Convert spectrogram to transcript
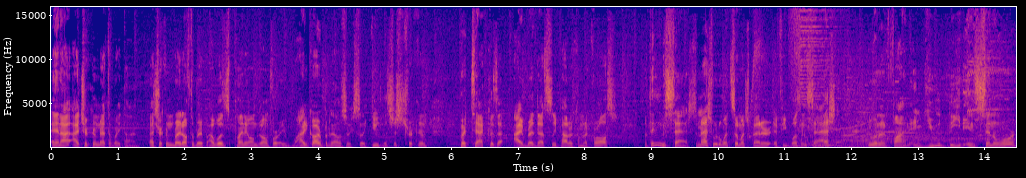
and I, I tricked him at the right time. I tricked him right off the rip. I was planning on going for a wide guard, but I was just like, dude, let's just trick him, protect, because I, I read that sleep powder coming across. But then he was sashed. The match would have went so much better if he wasn't sashed. We would have been fine. And you lead Incineroar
